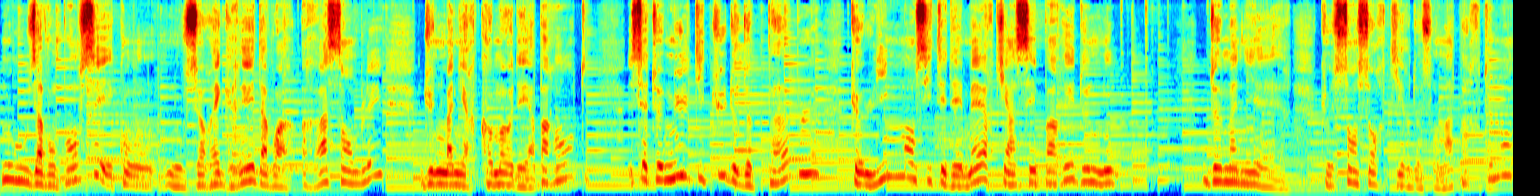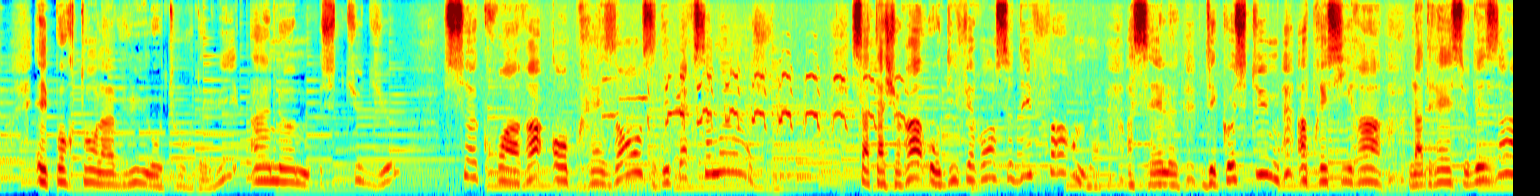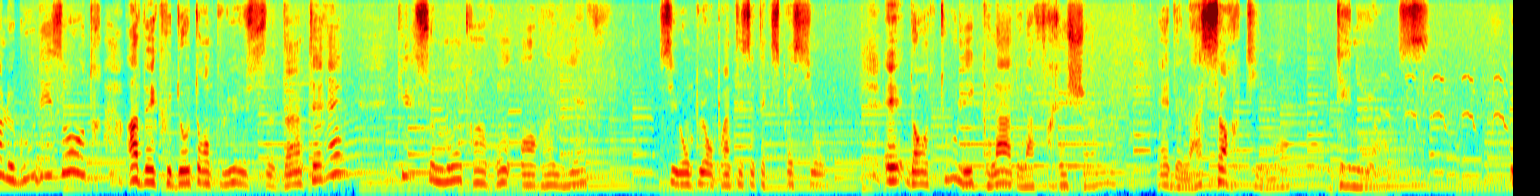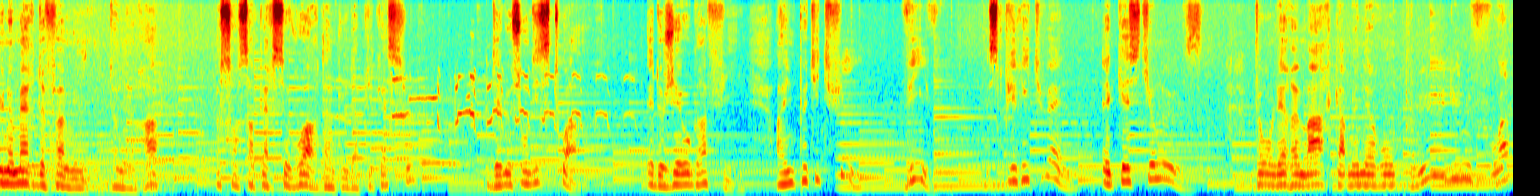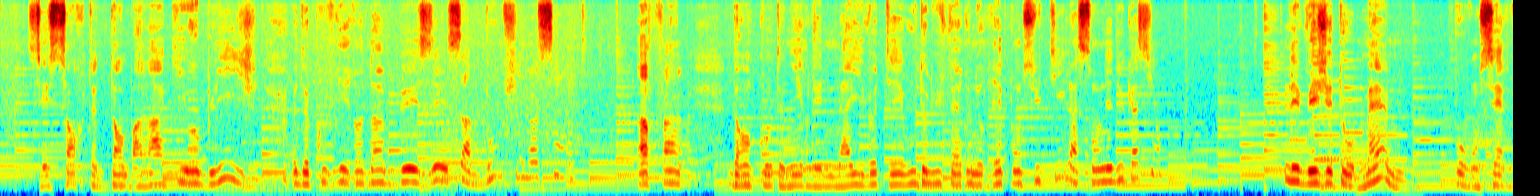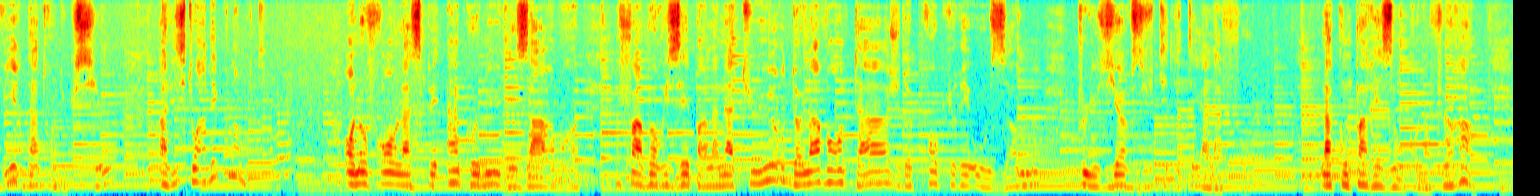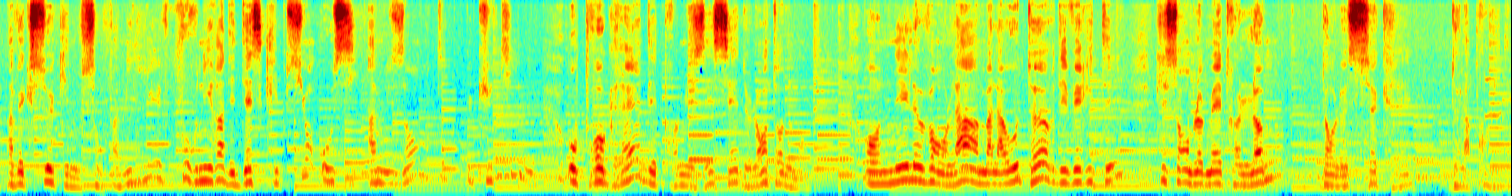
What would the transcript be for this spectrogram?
Nous avons pensé qu'on nous serait gré d'avoir rassemblé, d'une manière commode et apparente, cette multitude de peuples que l'immensité des mers tient séparés de nous, de manière que sans sortir de son appartement et portant la vue autour de lui, un homme studieux se croira en présence des personnages, s'attachera aux différences des formes, à celles des costumes, appréciera l'adresse des uns, le goût des autres, avec d'autant plus d'intérêt qu'ils se montreront en relief, si l'on peut emprunter cette expression, et dans tout l'éclat de la fraîcheur et de l'assortiment des nuances. Une mère de famille donnera sans s'apercevoir d'un peu d'application, des leçons d'histoire et de géographie à une petite fille vive, spirituelle et questionneuse, dont les remarques amèneront plus d'une fois ces sortes d'embarras qui obligent de couvrir d'un baiser sa bouche innocente, afin d'en contenir les naïvetés ou de lui faire une réponse utile à son éducation. Les végétaux même pourront servir d'introduction à l'histoire des plantes, en offrant l'aspect inconnu des arbres, favorisés par la nature, de l'avantage de procurer aux hommes plusieurs utilités à la fois. La comparaison qu'on en fera avec ceux qui nous sont familiers fournira des descriptions aussi amusantes qu'utiles au progrès des premiers essais de l'entendement, en élevant l'âme à la hauteur des vérités qui semblent mettre l'homme dans le secret de la providence.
